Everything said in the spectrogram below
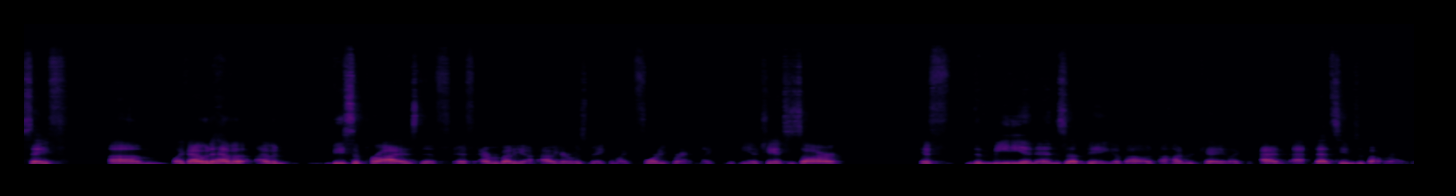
safe. Um, like I would have a, I would be surprised if if everybody out here was making like forty grand. Like you know, chances are, if the median ends up being about hundred k, like I, I, that seems about right.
